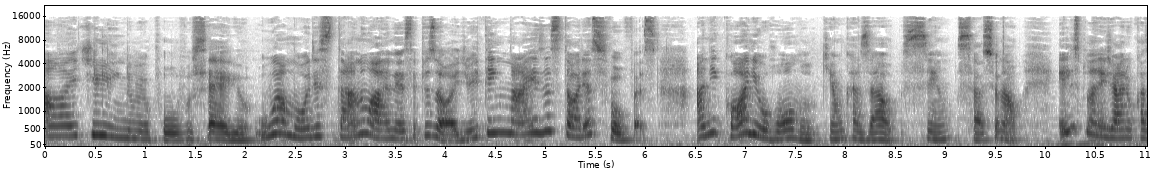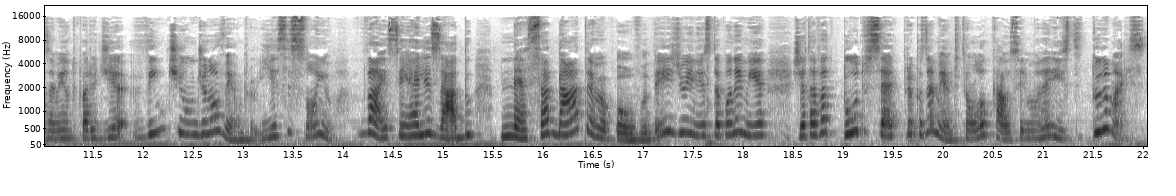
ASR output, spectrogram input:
Ai, que lindo, meu povo, sério. O amor está no ar nesse episódio e tem mais histórias fofas. A Nicole e o Romulo, que é um casal sensacional. Eles planejaram o casamento para o dia 21 de novembro e esse sonho vai ser realizado nessa data, meu povo. Desde o início da pandemia já estava tudo certo para o casamento, então local, cerimonialista e tudo mais.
